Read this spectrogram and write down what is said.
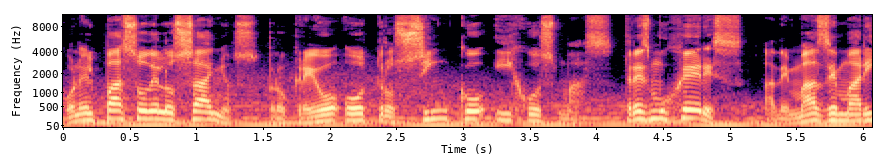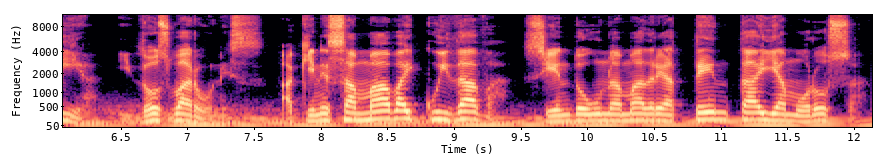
Con el paso de los años, procreó otros cinco hijos más, tres mujeres, además de María, dos varones, a quienes amaba y cuidaba, siendo una madre atenta y amorosa,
